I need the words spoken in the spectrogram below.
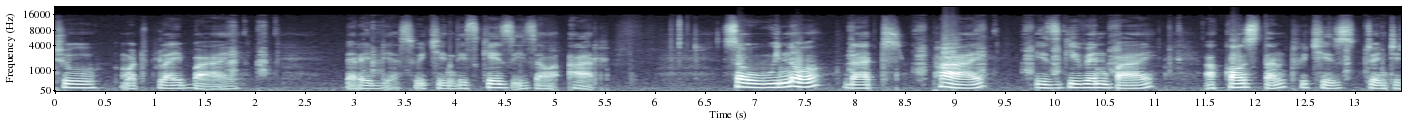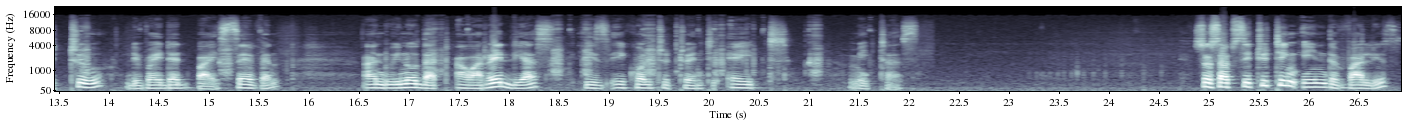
2 multiply by the radius which in this case is our r. So we know that pi is given by a constant which is 22 divided by 7 and we know that our radius is equal to 28 meters so substituting in the values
